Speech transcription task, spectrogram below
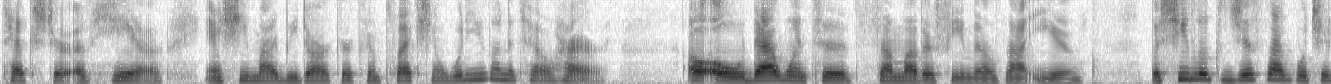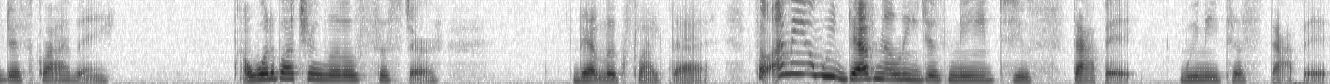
texture of hair and she might be darker complexion, what are you going to tell her? Oh, oh, that went to some other females, not you. But she looks just like what you're describing. Or what about your little sister that looks like that? So, I mean, we definitely just need to stop it. We need to stop it.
